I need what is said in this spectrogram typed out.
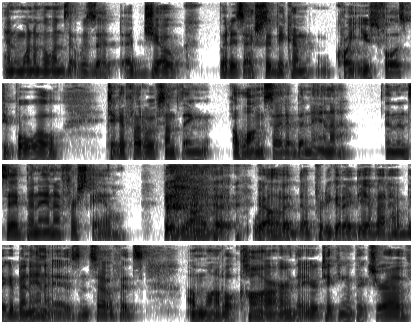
And one of the ones that was a, a joke, but has actually become quite useful, is people will take a photo of something alongside a banana and then say banana for scale. Because we all have a we all have a, a pretty good idea about how big a banana is. And so if it's a model car that you're taking a picture of,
